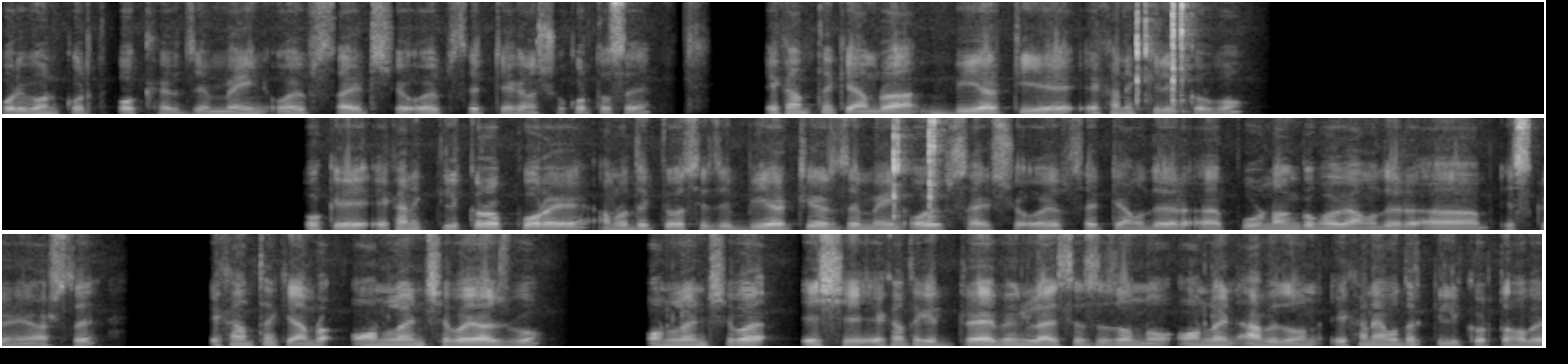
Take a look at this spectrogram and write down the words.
পরিবহন কর্তৃপক্ষের যে মেইন ওয়েবসাইট সেই ওয়েবসাইটটি এখানে শো করতেছে। এখান থেকে আমরা বিআরটিএ এখানে ক্লিক করব। ওকে, এখানে ক্লিক করার পরে আমরা দেখতে পাচ্ছি যে বিআরটি এর যে মেইন ওয়েবসাইট সেই ওয়েবসাইটটি আমাদের পূর্ণাঙ্গভাবে আমাদের স্ক্রিনে আসছে। এখান থেকে আমরা অনলাইন সেবায় আসব। অনলাইন সেবা এসে এখান থেকে ড্রাইভিং লাইসেন্সের জন্য অনলাইন আবেদন, এখানে আমাদের ক্লিক করতে হবে।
